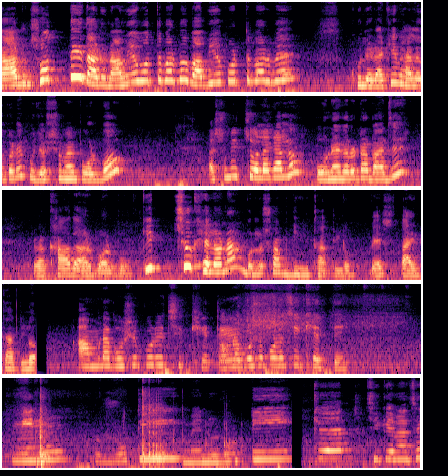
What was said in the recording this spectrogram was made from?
দারুণ সত্যিই দারুণ। আমিও পড়তে পারব বাবিও পড়তে পারবে। খুলে রাখি ভালো করে পুজোর সময় পরবো। আর সুমিত চলে গেল পৌনে এগারোটা বাজে। এবার খাওয়া দাওয়ার পর্ব। কিচ্ছু খেলো না বলল সব ডিউ থাকল। বেশ তাই থাকল। আমরা বসে পড়েছি খেতে। আমরা বসে পড়েছি খেতে। মেনু রুটি। মেনু রুটি। চিকেন চিকেন আছে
